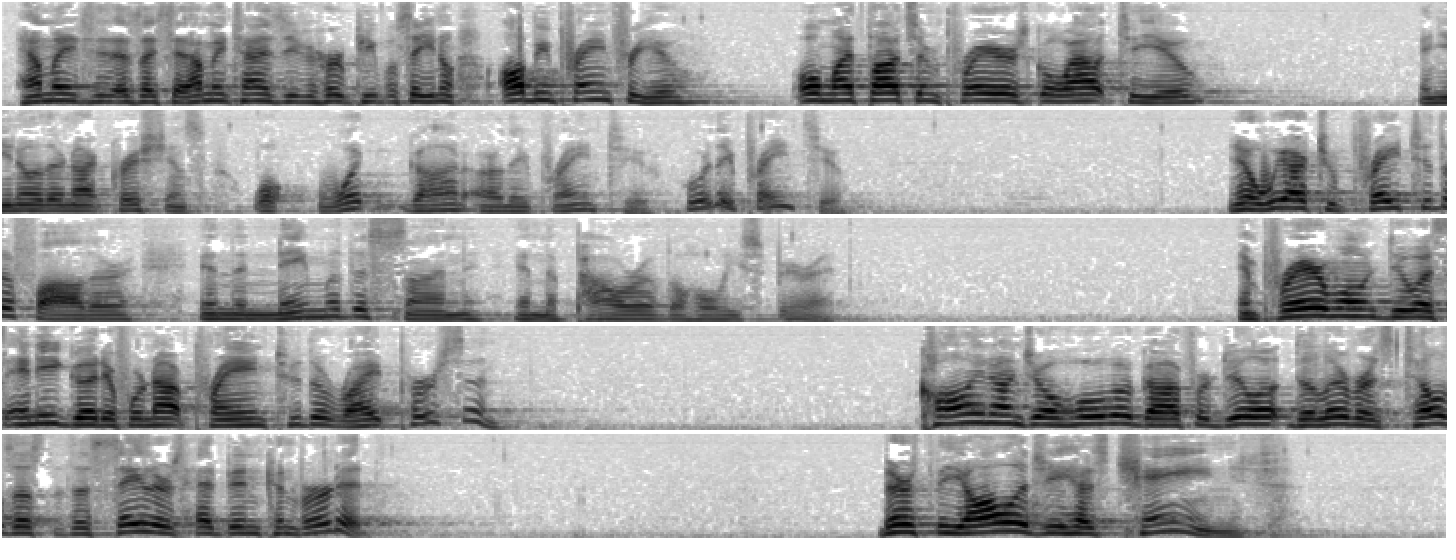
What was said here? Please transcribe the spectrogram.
How many, as I said, how many times have you heard people say, you know, I'll be praying for you. Oh, my thoughts and prayers go out to you. And you know they're not Christians. Well, what God are they praying to? Who are they praying to? You know, we are to pray to the Father in the name of the Son in the power of the Holy Spirit. And prayer won't do us any good if we're not praying to the right person. Calling on Jehovah God for del- deliverance tells us that the sailors had been converted. Their theology has changed.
